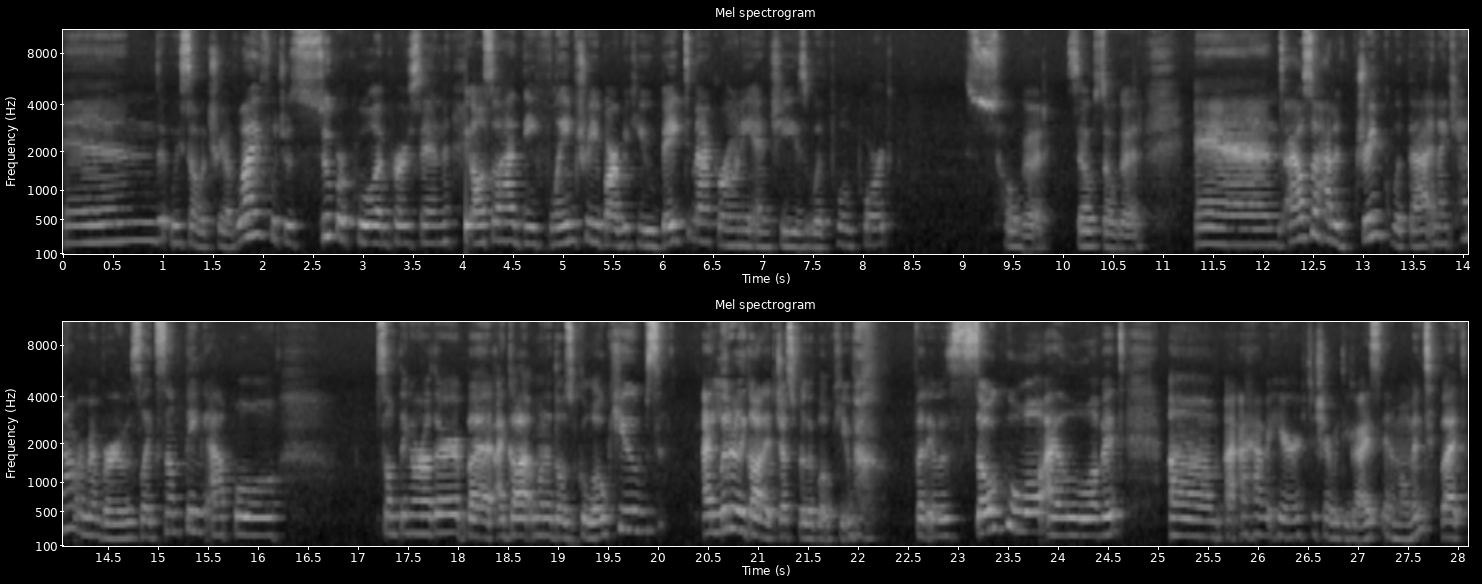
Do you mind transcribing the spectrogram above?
and we saw the Tree of Life, which was super cool in person. We also had the Flame Tree Barbecue Baked Macaroni and Cheese with pulled pork. So good. So, so good. And I also had a drink with that, and I cannot remember. It was like something apple something or other, but I got one of those glow cubes. I literally got it just for the glow cube. but it was so cool. I love it. Um, I, I, have it here to share with you guys in a moment, but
